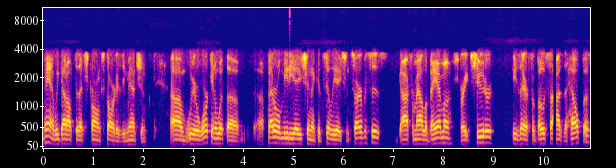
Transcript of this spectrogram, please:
man, we got off to that strong start, as he mentioned. Um, we were working with a, a federal mediation and conciliation services guy from Alabama, straight shooter. He's there for both sides to help us.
